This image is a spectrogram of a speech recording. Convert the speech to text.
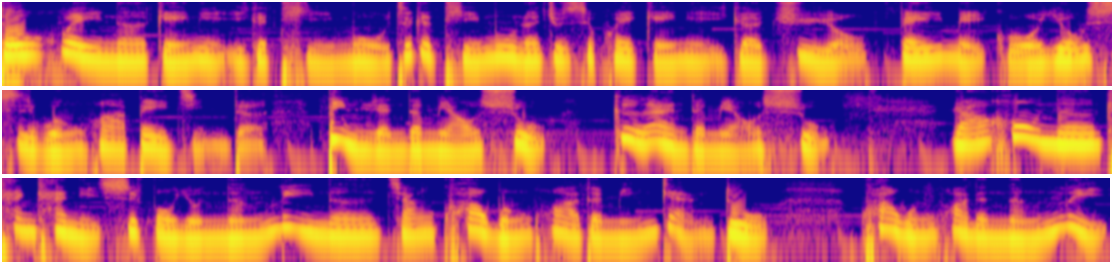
都会呢给你一个题目，这个题目呢就是会给你一个具有非美国优势文化背景的病人的描述、个案的描述，然后呢看看你是否有能力呢将跨文化的敏感度、跨文化的能力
